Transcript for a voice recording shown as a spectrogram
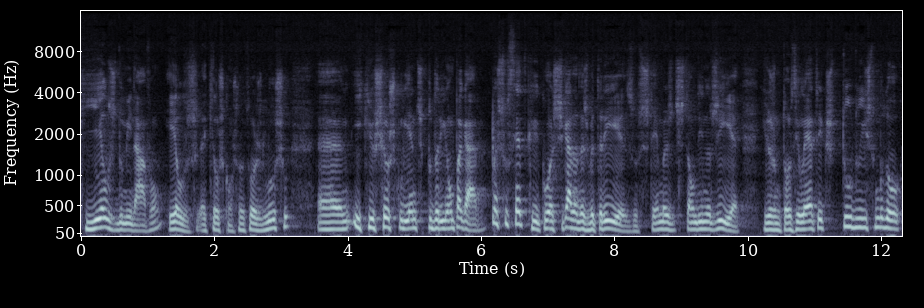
que eles dominavam, eles, aqueles construtores de luxo, uh, e que os seus clientes poderiam pagar. Mas sucede que, com a chegada das baterias, os sistemas de gestão de energia e os motores elétricos, tudo isto mudou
